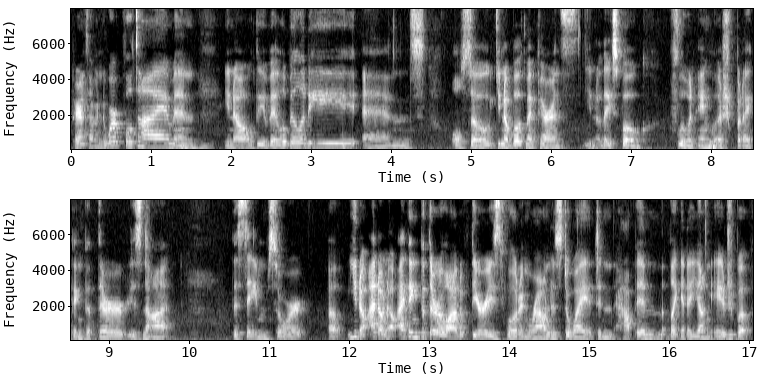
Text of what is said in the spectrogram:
parents having to work full time and, you know, the availability. And also, you know, both my parents, you know, they spoke fluent English, but I think that there is not the same sort of, you know, I don't know. I think that there are a lot of theories floating around as to why it didn't happen, like at a young age. But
